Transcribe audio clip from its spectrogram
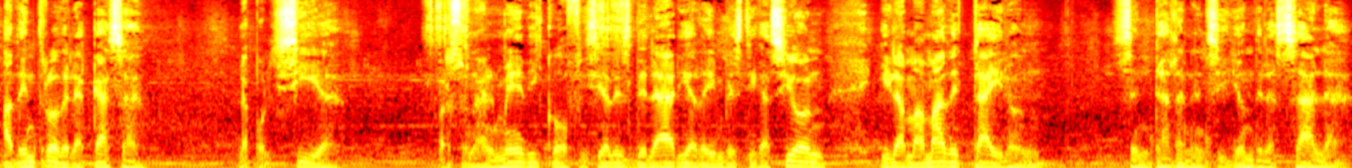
Adentro de la casa, la policía, personal médico, oficiales del área de investigación y la mamá de Tyron, sentada en el sillón de la sala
